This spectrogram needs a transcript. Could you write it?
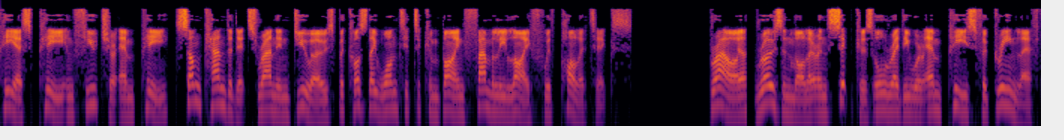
PSP and future MP. Some candidates ran in duos because they wanted to combine family life with politics. Brouwer, Rosenmoller and Sipkes already were MPs for Greenleft,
